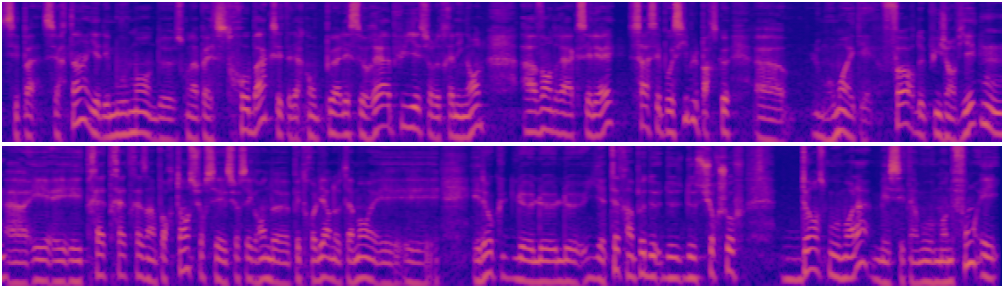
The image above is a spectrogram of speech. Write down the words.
c'est pas certain. Il y a des mouvements de ce qu'on appelle throwback, c'est-à-dire qu'on peut aller se réappuyer sur le trading range avant de réaccélérer. Ça, c'est possible parce que euh, le mouvement a été fort depuis janvier hmm. euh, et, très très très important sur ces sur ces grandes pétrolières notamment et, donc le, il y a peut-être un peu de, surchauffe dans ce mouvement-là, mais c'est un mouvement de fond et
